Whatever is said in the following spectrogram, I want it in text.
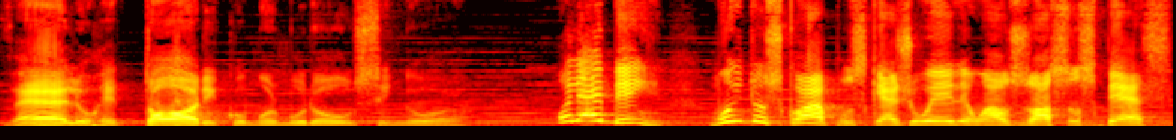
Velho retórico, murmurou o senhor. Olhai bem, muitos corpos que ajoelham aos ossos pés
